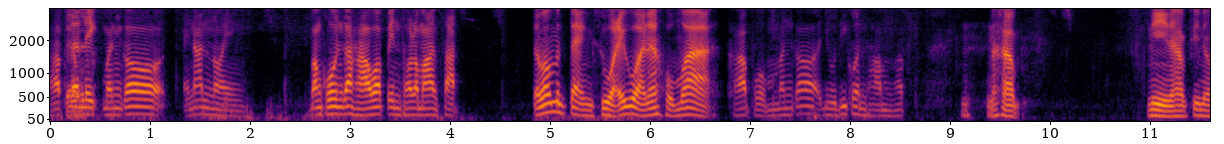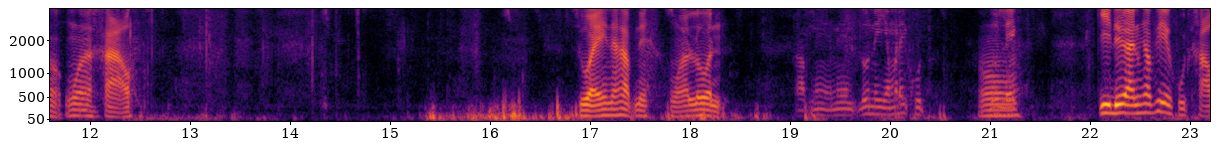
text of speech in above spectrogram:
ครับแต่แต่เหล็กมันก็ไอ้นั่นหน่อย บางคนก็หาว่าเป็นทรมานสัตว์ แต่ว่ามันแต่งสวยกว่านะผมว่าครับ ผมมันก็อยู่ที่คนทำครับนะครับ นี่นะครับ พี่น้องงัวขาว สวยนะครับเนี่ยหัวโล้นครับนี่นี่รุ่นนี้ยังไม่ได้ขุด อ๋อรุ่นเล็ก กี่เดือนครับพี่ขุดเขา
